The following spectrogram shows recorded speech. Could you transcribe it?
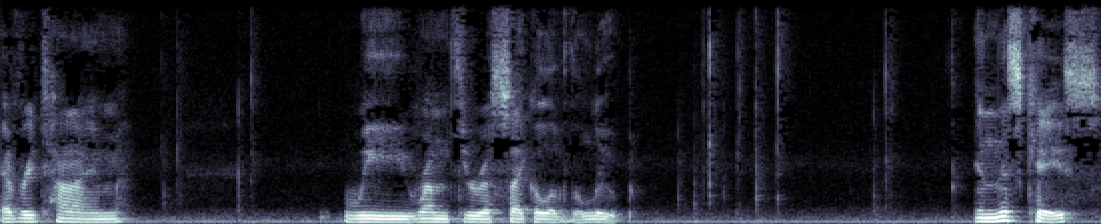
every time we run through a cycle of the loop. In this case,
